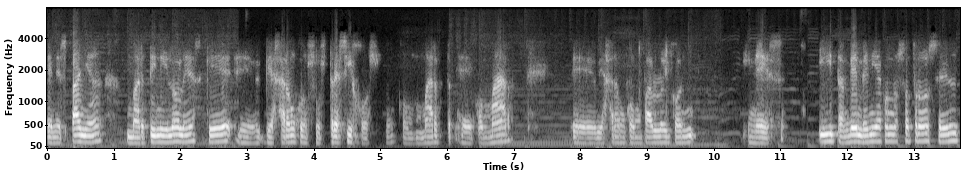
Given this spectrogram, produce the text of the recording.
en España, Martín y Loles, que viajaron con sus tres hijos, con, Mar, con Mar, eh, viajaron con Pablo y con Inés. Y también venía con nosotros el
